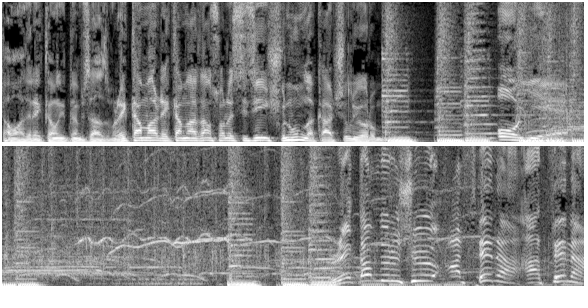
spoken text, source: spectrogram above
Tamam hadi reklama gitmemiz lazım. Reklam var reklamlardan sonra sizi şununla karşılıyorum. Oh yeah. Reklam dönüşü Athena, Athena.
